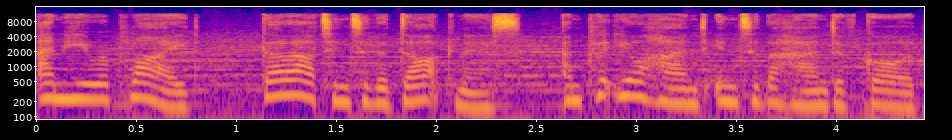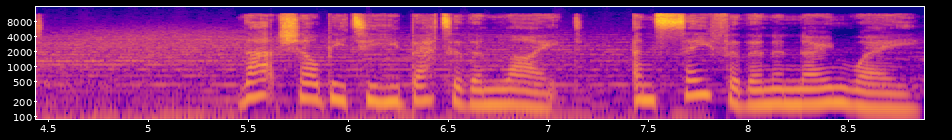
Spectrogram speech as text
And he replied, Go out into the darkness, and put your hand into the hand of God. That shall be to you better than light, and safer than a known way.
